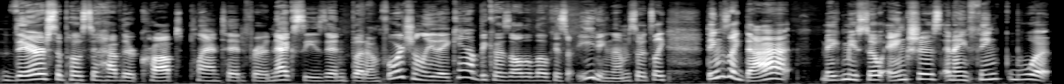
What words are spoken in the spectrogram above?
they're supposed to have their crops planted for next season, but unfortunately they can't because all the locusts are eating them. So it's like things like that make me so anxious and I think what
